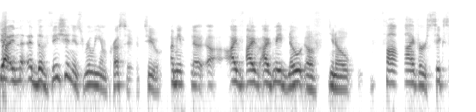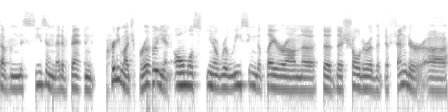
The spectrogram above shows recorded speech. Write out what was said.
Yeah, and the, the vision is really impressive too. I mean, uh, I've I've I've made note of you know five or six of them this season that have been pretty much brilliant. Almost you know releasing the player on the the, the shoulder of the defender. Uh,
